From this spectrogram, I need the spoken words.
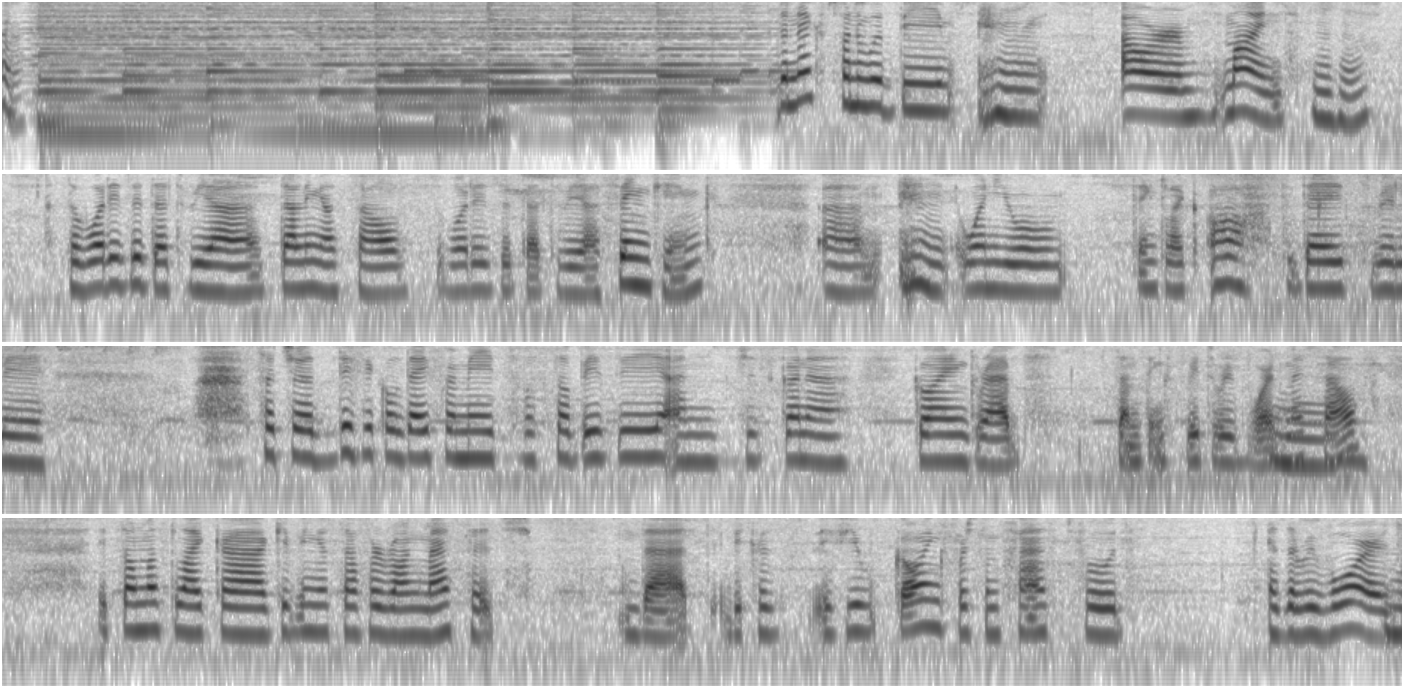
the next one would be our mind. So, what is it that we are telling ourselves? What is it that we are thinking um, when you think, like, oh, today it's really such a difficult day for me, it was so busy, I'm just gonna go and grab something sweet to reward myself. It's almost like uh, giving yourself a wrong message. That because if you're going for some fast food as a reward,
